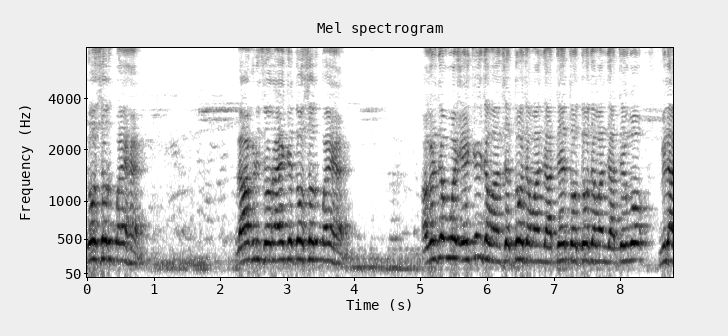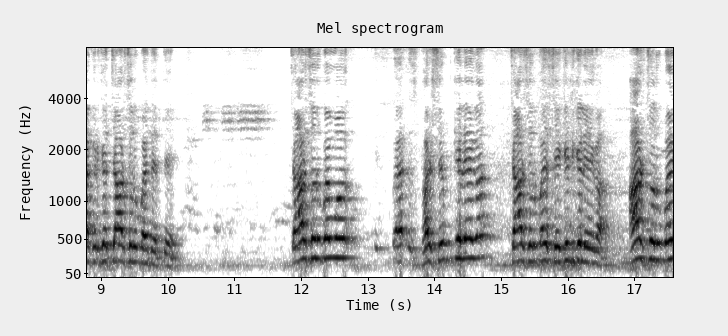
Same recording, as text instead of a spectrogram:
दो सौ रुपए हैं, लाकड़ी चौराहे के दो सौ रुपए हैं। अगर जब वो एक एक जवान से दो जवान जाते हैं तो दो जवान जाते हैं, वो मिला करके चार सौ रुपए देते हैं। चार सौ रुपए वो फ़र्स्ट शिफ्ट के लेगा चार सौ रुपए सेकंड के लेगा आठ सौ रुपए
